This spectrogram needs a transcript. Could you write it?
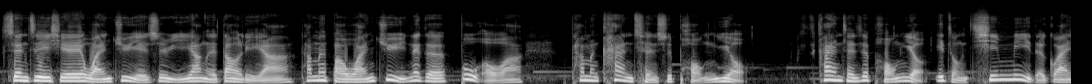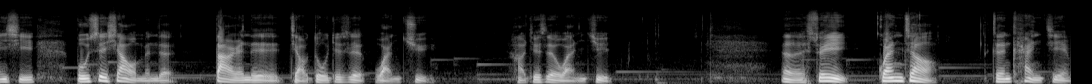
甚至一些玩具也是一样的道理啊。他们把玩具那个布偶啊，他们看成是朋友，看成是朋友一种亲密的关系，不是像我们的大人的角度，就是玩具，好，就是玩具。呃，所以关照跟看见，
